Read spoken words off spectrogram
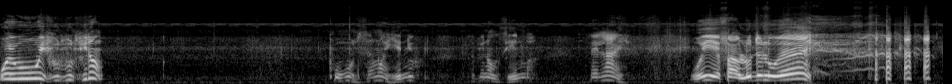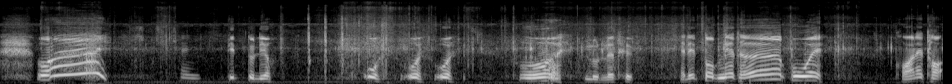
อุ้ยอุ้ยพุ่นพุ่นพี่น้องพุ่นสักหน่อยเห็นอยู่ พี่น้องเสียนบ่ไล่ไล่อุ้ยเฝ้าวรุดด้อลูกเอ้ยว้ายติดตัวเดียวโอ้ยโอ้ยโอ้ยโอ้ยหลุดเลยถึกอย่าได้ต้มเนี่ยเถอะปุ้ยขอในเถาะ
